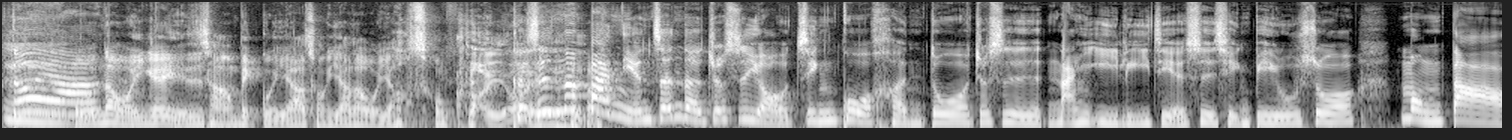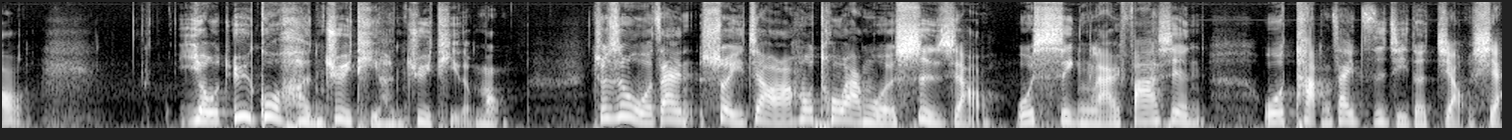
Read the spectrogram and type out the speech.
对啊，那我应该也是常常被鬼压床压到我腰痛 的。可是那半年真的就是有经过很多就是难以理解的事情，比如说梦到有遇过很具体、很具体的梦。就是我在睡觉，然后突然我的视角，我醒来发现我躺在自己的脚下，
